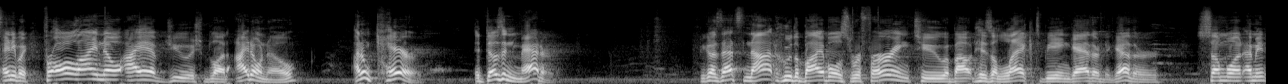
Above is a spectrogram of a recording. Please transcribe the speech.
anybody. For all I know, I have Jewish blood. I don't know. I don't care. It doesn't matter. Because that's not who the Bible is referring to about his elect being gathered together. Someone, I mean,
